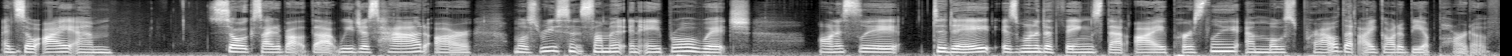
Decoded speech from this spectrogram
And so I am so excited about that. We just had our most recent summit in April, which honestly to date is one of the things that I personally am most proud that I got to be a part of.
